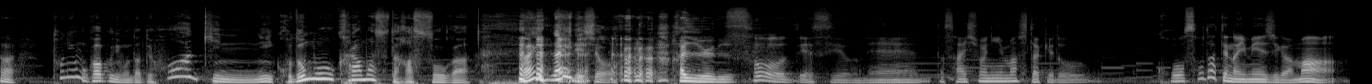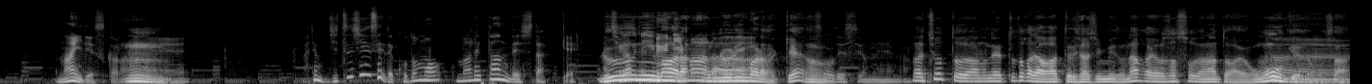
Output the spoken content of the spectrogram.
からとにもかくにもだってホアキンに子供を絡ませた発想がない ないでしょう。俳優に。そうですよね。だ最初に言いましたけど子育てのイメージがまあないですからね、あでも実人生で子供生まれたんでしたっけ？ルーニー・マーラ。ルーニーマーラだっけ、うん。そうですよね。ちょっとあのネットとかで上がってる写真見ると仲良さそうだなとは思うけれどもさ。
